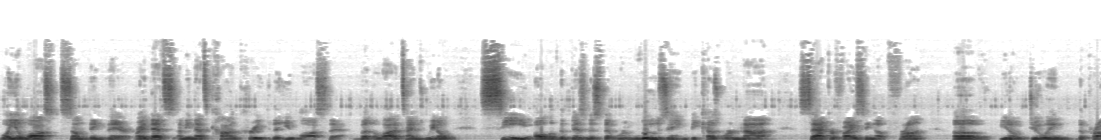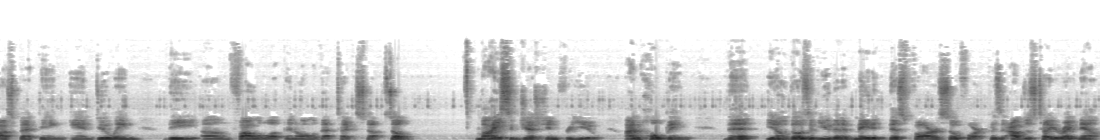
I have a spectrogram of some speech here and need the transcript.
Well, you lost something there, right? That's I mean that's concrete that you lost that. But a lot of times we don't see all of the business that we're losing because we're not sacrificing up front of you know doing the prospecting and doing the um, follow up and all of that type of stuff. So my suggestion for you, I'm hoping that you know those of you that have made it this far so far, because I'll just tell you right now,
